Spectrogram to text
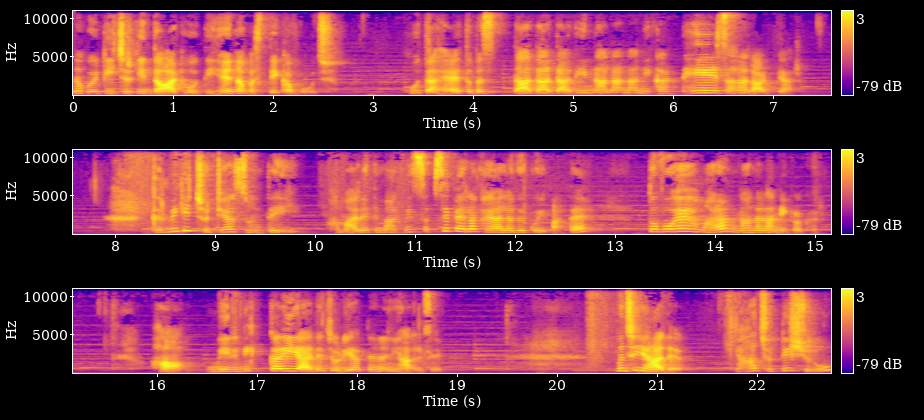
ना कोई टीचर की डांट होती है, ना बस्ते का बोझ। होता है तो बस दादा, दादी, नाना, नानी का ढेर सारा लाड प्यार गर्मी की छुट्टियाँ सुनते ही हमारे दिमाग में सबसे पहला ख्याल अगर कोई आता है तो वो है हमारा नाना नानी का घर। हाँ मेरी भी कई यादें जुड़ी है अपने ननिहाल से। मुझे याद है, यहाँ छुट्टी शुरू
